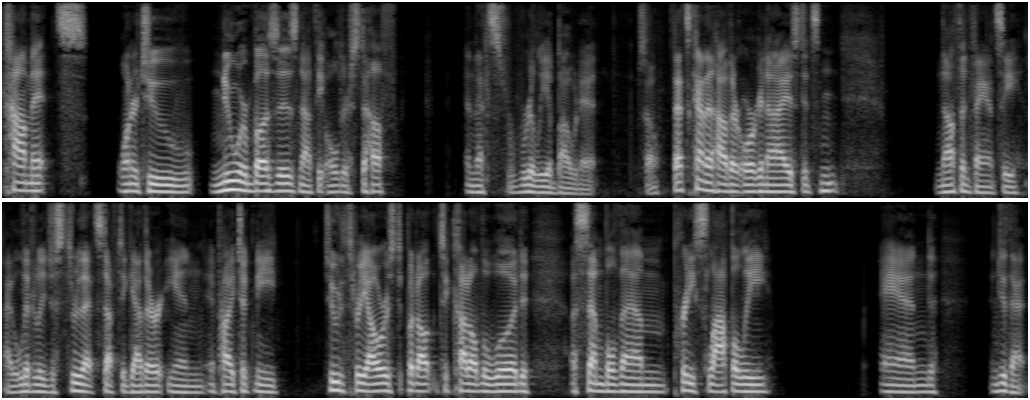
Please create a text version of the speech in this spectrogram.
comets, one or two newer buzzes, not the older stuff, and that's really about it. So that's kind of how they're organized. It's nothing fancy. I literally just threw that stuff together in. It probably took me two to three hours to put all to cut all the wood, assemble them pretty sloppily, and and do that.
